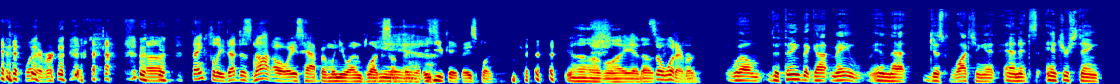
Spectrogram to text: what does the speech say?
whatever. uh, thankfully, that does not always happen when you unplug something Yeah. with a UK base plug. oh boy, yeah. So whatever. funny. Well, the thing that got me in that just watching it, and it's interesting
